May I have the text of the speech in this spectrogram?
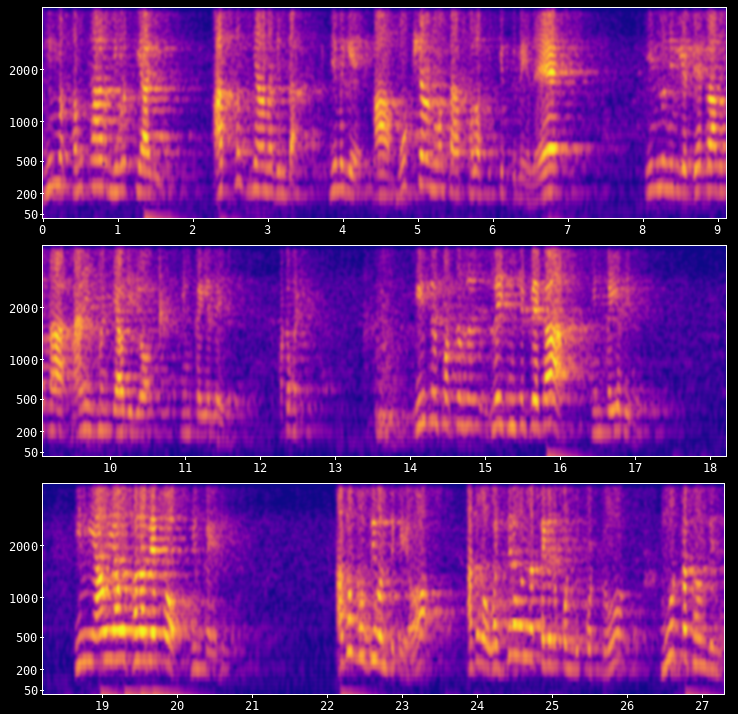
ನಿಮ್ಮ ಸಂಸಾರ ನಿವೃತ್ತಿಯಾಗಿ ಆತ್ಮಜ್ಞಾನದಿಂದ ನಿಮಗೆ ಆ ಮೋಕ್ಷ ಅನ್ನುವಂತಹ ಫಲ ಸಿಕ್ಕಿದ ಮೇಲೆ ಇನ್ನು ನಿಮಗೆ ಬೇಕಾದಂತಹ ಮ್ಯಾನೇಜ್ಮೆಂಟ್ ಯಾವುದಿದೆಯೋ ನಿಮ್ಮ ಕೈಯಲ್ಲೇ ಇದೆ. ಆಟೋಮೆಟಿಕ್ ಇಂಟರ್ ಪರ್ಸನಲ್ ರಿಲೇಷನ್ಶಿಪ್ ಬೇಕಾ? ನಿಮ್ಮ ಕೈಯಲ್ಲಿದೆ ಇನ್ನು ಯಾವ ಯಾವ ಫಲ ಬೇಕೋ ನಿಮ್ಮ ಕೈಯಲ್ಲಿದೆ ಅದು ಬುದ್ಧಿವಂತಿಕೆಯೋ ಅಥವಾ ವಜ್ರವನ್ನು ತೆಗೆದುಕೊಂಡು ಕೊಟ್ಟು ಮೂರ್ಖತನದಿಂದ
